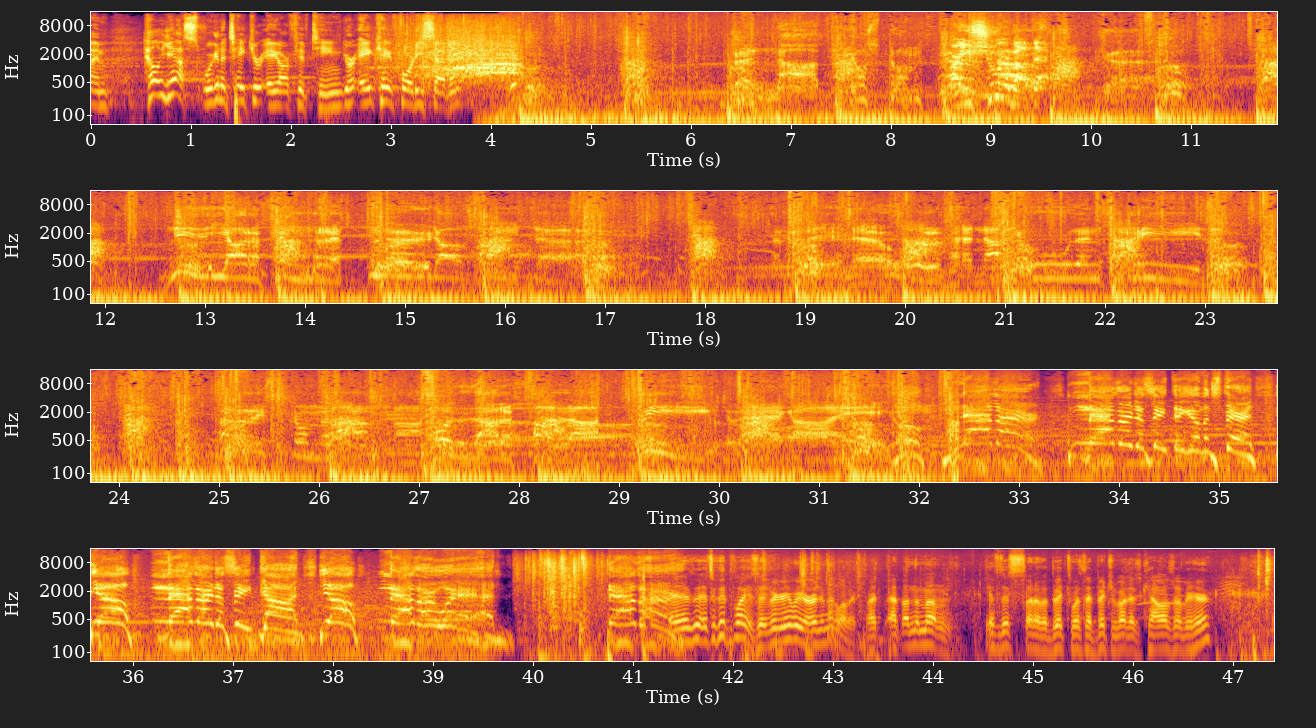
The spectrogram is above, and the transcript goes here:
time, hell yes, we're going to take your AR 15, your AK 47. Are you sure about that? Never defeat the human spirit. You'll never defeat God. You'll never win. Never. It's, it's a good place. Here we are in the middle of it, right up on the mountain. If this son of a bitch wants to bitch about his cows over here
